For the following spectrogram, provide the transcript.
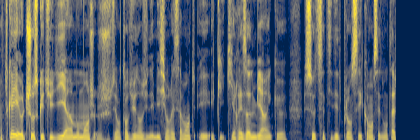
En tout cas, il y a autre chose que tu dis à un moment, je, t'ai entendu dans une émission récemment, et, qui, résonne bien avec cette idée de plan séquence et de montage,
